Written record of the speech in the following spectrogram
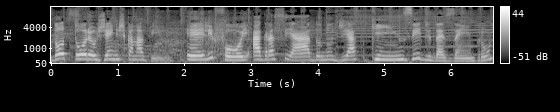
Dr. Eugênio Scanavino. Ele foi agraciado no dia 15 de dezembro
